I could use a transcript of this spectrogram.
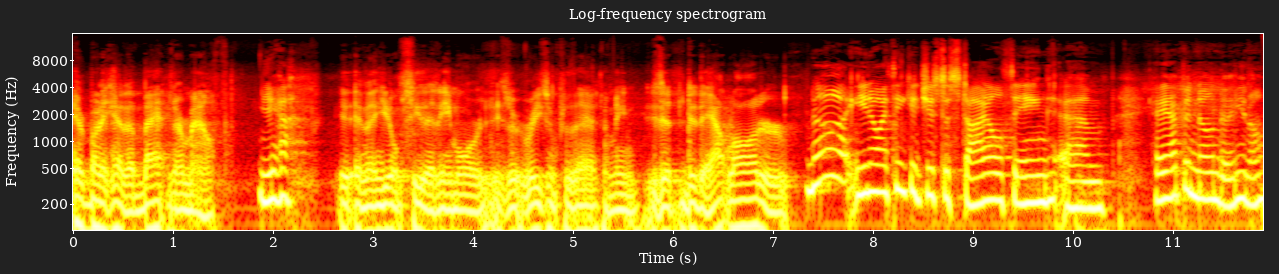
everybody had a bat in their mouth. Yeah. I- And then you don't see that anymore. Is there a reason for that? I mean, is it did they outlaw it or No, you know, I think it's just a style thing. Um, hey, I've been known to, you know,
